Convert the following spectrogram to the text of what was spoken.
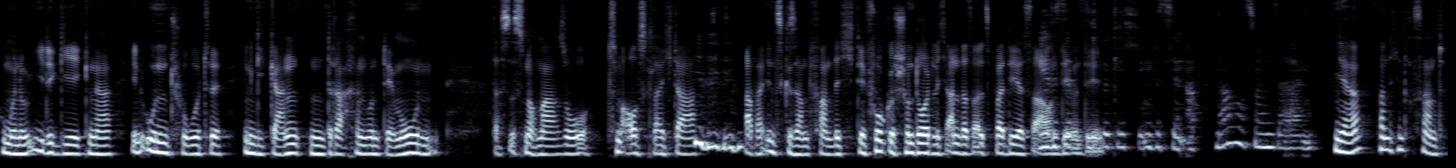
humanoide Gegner, in Untote, in Giganten, Drachen und Dämonen. Das ist nochmal so zum Ausgleich da. Aber insgesamt fand ich den Fokus schon deutlich anders als bei DSA ja, und D&D. Das wirklich ein bisschen ab, ne, muss man sagen. Ja, fand ich interessant.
